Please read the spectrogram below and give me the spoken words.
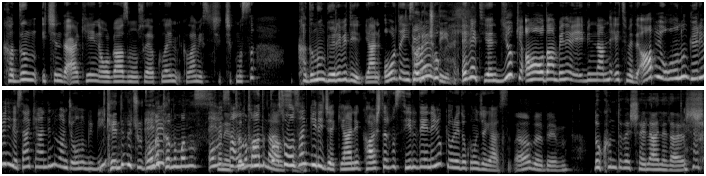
kadın içinde erkeğin orgazm olması veya climax climax çı- çıkması kadının görevi değil. Yani orada insanlar görev çok değil. Evet yani diyor ki ama o adam beni e, bilmem ne etmedi. Abi o onun görevi değil. Sen kendini önce onu bir bil. Kendi vücudunda Evet. tanımanız Evet hani sen onu tanıdıktan sonra lazım. sen gelecek. Yani karşı tarafın sihirli değneği yok ki oraya dokununca gelsin. Aa bebeğim. Dokundu ve şelaleler.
